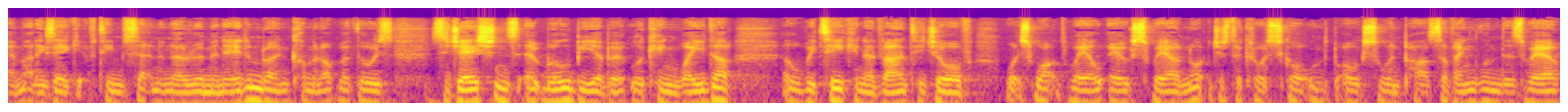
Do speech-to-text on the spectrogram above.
um, an executive team sitting in a room in Edinburgh and coming up with those suggestions. It will be about looking wider. It will be taking advantage of what's worked well elsewhere, not just across Scotland, but also in parts of England as well,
